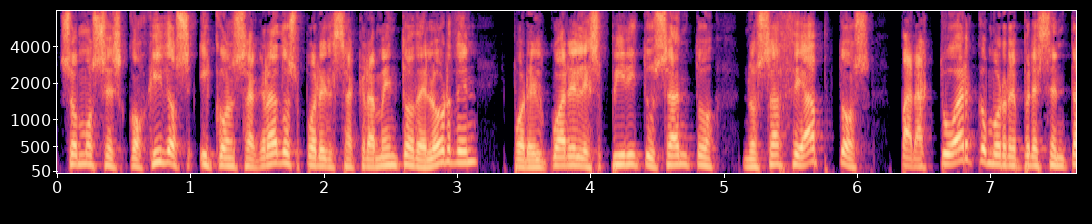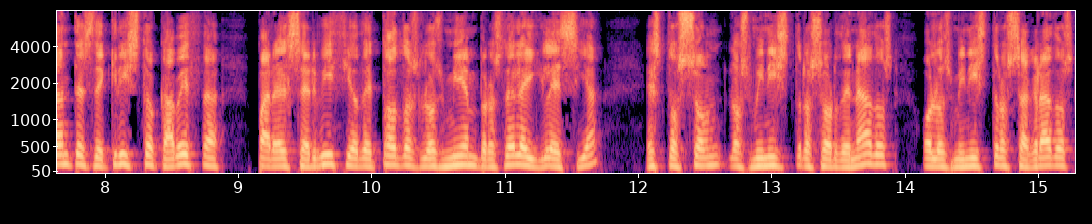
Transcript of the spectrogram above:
somos escogidos y consagrados por el sacramento del orden, por el cual el Espíritu Santo nos hace aptos para actuar como representantes de Cristo cabeza para el servicio de todos los miembros de la Iglesia, estos son los ministros ordenados o los ministros sagrados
